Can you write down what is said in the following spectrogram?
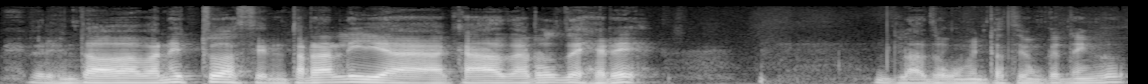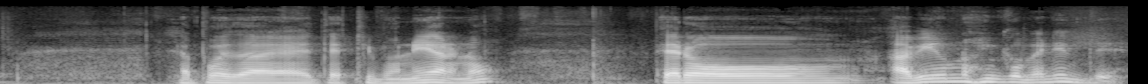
Me he presentado a Banesto, a Central y a Cádaros de Jerez. La documentación que tengo la pueda testimoniar, ¿no? Pero había unos inconvenientes.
